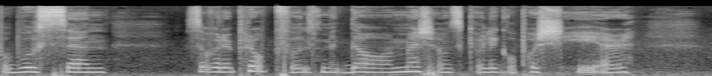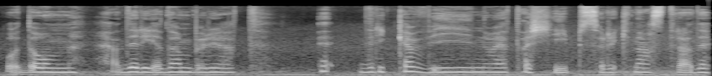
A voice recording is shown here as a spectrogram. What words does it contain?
På bussen så var det proppfullt med damer som skulle gå på Cher och de hade redan börjat eh, dricka vin och äta chips och det knastrade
